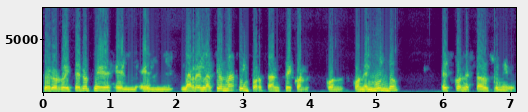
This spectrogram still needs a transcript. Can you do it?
Pero reitero que el, la relación más importante con, con, el mundo es con Estados Unidos.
